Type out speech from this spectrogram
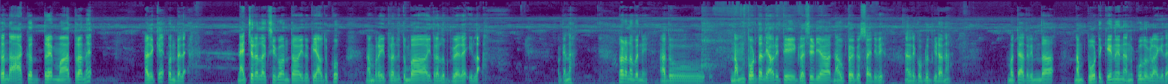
ತಂದು ಹಾಕಿದ್ರೆ ಮಾತ್ರ ಅದಕ್ಕೆ ಒಂದು ಬೆಲೆ. ನ್ಯಾಚುರಲಾಗಿ ಸಿಗುವಂಥ ಇದಕ್ಕೆ ಯಾವುದಕ್ಕೂ ನಮ್ಮ ರೈತರಲ್ಲಿ ತುಂಬ ಇದರಲ್ಲೂ ಬೆಲೆ ಇಲ್ಲ. ಓಕೆನಾ ನೋಡೋಣ ಬನ್ನಿ, ಅದು ನಮ್ಮ ತೋಟದಲ್ಲಿ ಯಾವ ರೀತಿ ಗ್ಲಸಿಡಿಯಾ ನಾವು ಉಪಯೋಗಿಸ್ತಾ ಇದ್ದೀವಿ ಅಂದರೆ ಗೊಬ್ಬರದ ಗಿಡನ. ಮತ್ತು ಅದರಿಂದ ನಮ್ಮ ತೋಟಕ್ಕೆ ಏನೇನು ಅನುಕೂಲಗಳಾಗಿದೆ,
